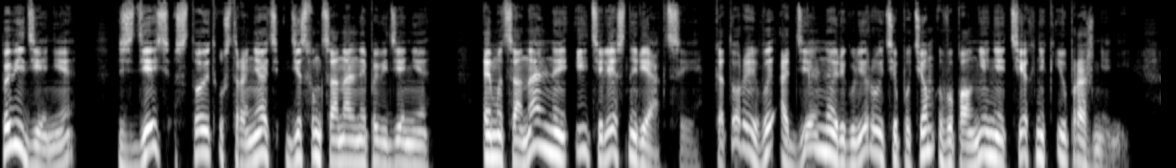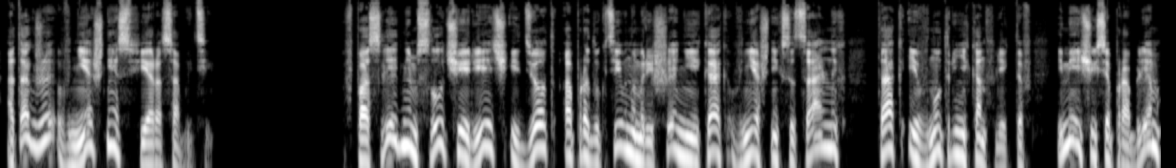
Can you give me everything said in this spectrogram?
Поведение. Здесь стоит устранять дисфункциональное поведение, эмоциональные и телесные реакции, которые вы отдельно регулируете путем выполнения техник и упражнений, а также внешняя сфера событий. В последнем случае речь идет о продуктивном решении как внешних социальных, так и внутренних конфликтов, имеющихся проблем,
